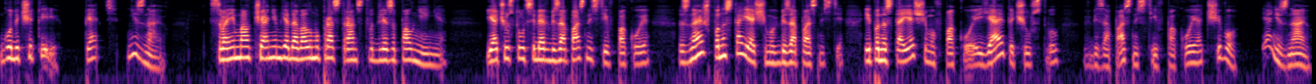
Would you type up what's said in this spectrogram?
Года четыре, пять, не знаю. Своим молчанием я давал ему пространство для заполнения. Я чувствовал себя в безопасности и в покое. Знаешь, по-настоящему в безопасности и по-настоящему в покое. Я это чувствовал. В безопасности и в покое от чего? Я не знаю.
